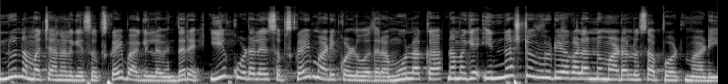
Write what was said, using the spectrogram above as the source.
ಇನ್ನೂ ನಮ್ಮ ಚಾನಲ್ಗೆ ಸಬ್ಸ್ಕ್ರೈಬ್ ಆಗಿಲ್ಲವೆಂದರೆ, ಈ ಕೂಡಲೇ ಸಬ್ಸ್ಕ್ರೈಬ್ ಮಾಡಿಕೊಳ್ಳುವುದರ ಮೂಲಕ ನಮಗೆ ಇನ್ನಷ್ಟು ವಿಡಿಯೋಗಳನ್ನು ಮಾಡಲು ಸಪೋರ್ಟ್ ಮಾಡಿ.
